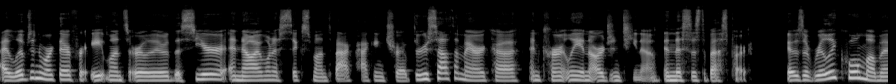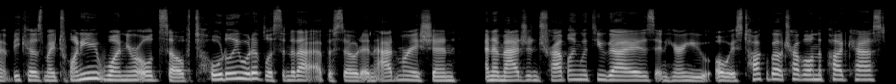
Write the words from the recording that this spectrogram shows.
I lived and worked there for eight months earlier this year, and now I'm on a six month backpacking trip through South America and currently in Argentina. And this is the best part. It was a really cool moment because my 21 year old self totally would have listened to that episode in admiration and imagined traveling with you guys and hearing you always talk about travel on the podcast.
